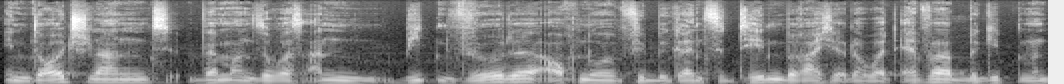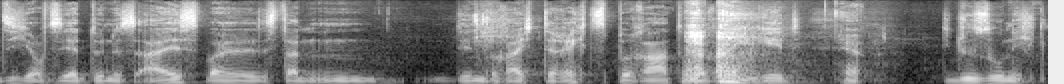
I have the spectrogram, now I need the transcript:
in Deutschland, wenn man sowas anbieten würde, auch nur für begrenzte Themenbereiche oder whatever, begibt man sich auf sehr dünnes Eis, weil es dann in den Bereich der Rechtsberatung reingeht. Ja die du so nicht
